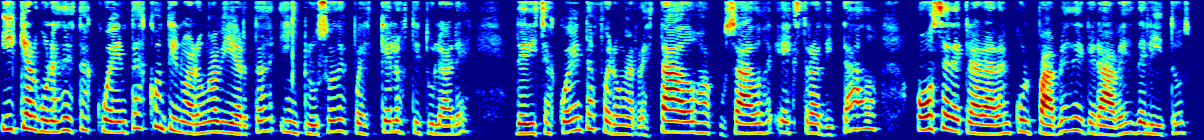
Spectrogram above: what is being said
y que algunas de estas cuentas continuaron abiertas incluso después que los titulares de dichas cuentas fueron arrestados, acusados, extraditados o se declararan culpables de graves delitos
